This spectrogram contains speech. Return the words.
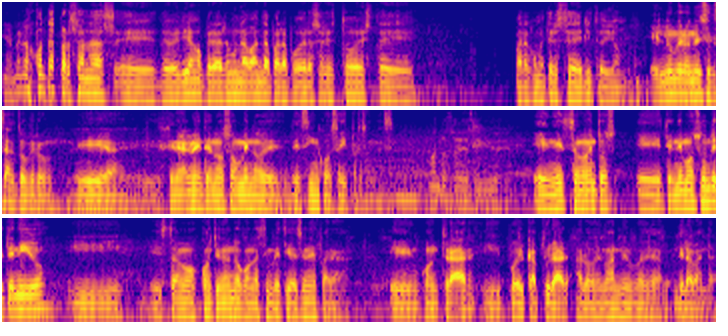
¿Y al menos cuántas personas eh, deberían operar en una banda para poder hacer todo este para cometer ese delito, digamos? El número no es exacto, pero eh, generalmente no son menos de, cinco o seis personas. ¿Cuántos hay detenidos? En estos momentos eh, tenemos un detenido y estamos continuando con las investigaciones para eh, encontrar y poder capturar a los demás miembros de la banda.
